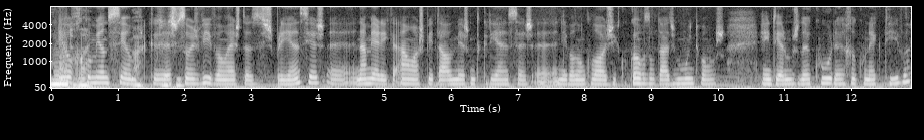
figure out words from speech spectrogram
Muito eu bem. recomendo sempre ah, que sim, as sim. pessoas vivam estas experiências. Uh, na América há um hospital mesmo de crianças uh, a nível oncológico com resultados muito bons em termos da cura reconectiva.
